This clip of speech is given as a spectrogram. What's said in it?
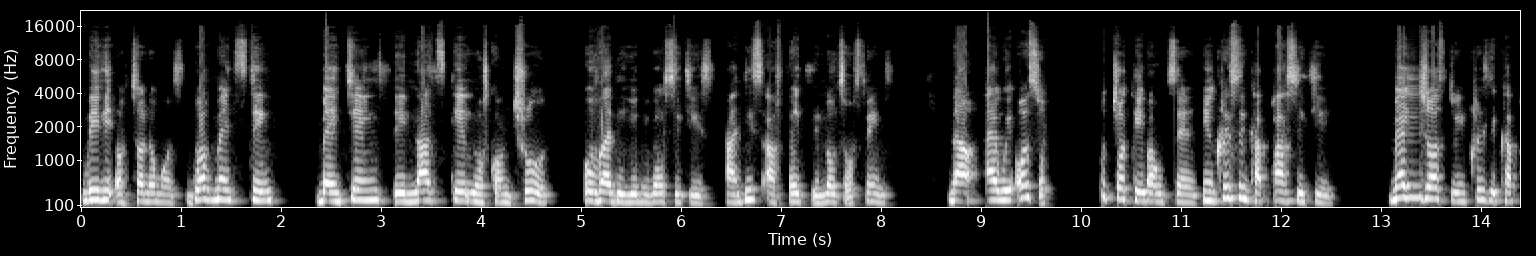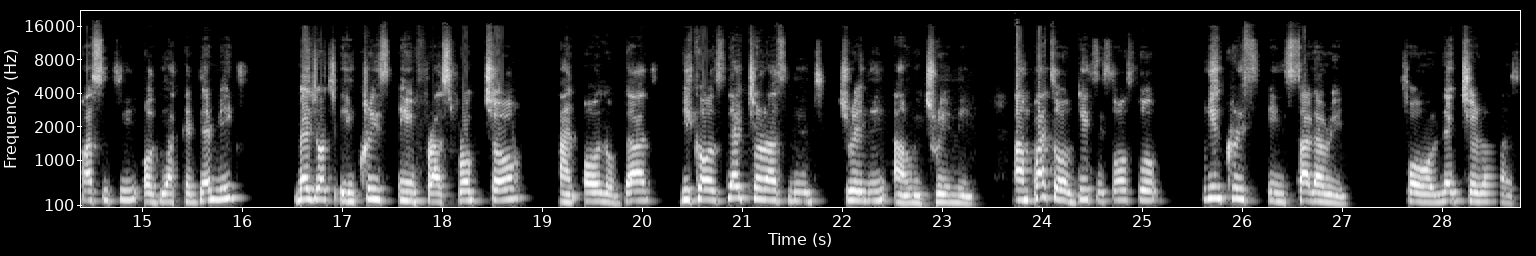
really autonomous. Government still maintains a large scale of control over the universities, and this affects a lot of things. Now, I will also talk about uh, increasing capacity, measures to increase the capacity of the academics, measures to increase infrastructure, and all of that, because lecturers need training and retraining. And part of this is also increase in salary for lecturers.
